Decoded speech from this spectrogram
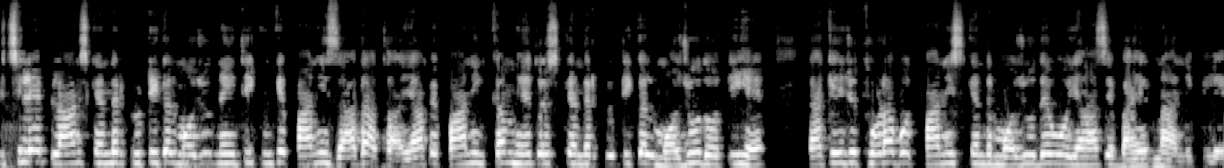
पिछले प्लांट्स के अंदर क्यूटिकल मौजूद नहीं थी क्योंकि पानी ज़्यादा था। यहाँ पे पानी कम है तो इसके अंदर क्यूटिकल मौजूद होती है ताकि जो थोड़ा बहुत पानी इसके अंदर मौजूद है, वो यहाँ से बाहर ना निकले।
